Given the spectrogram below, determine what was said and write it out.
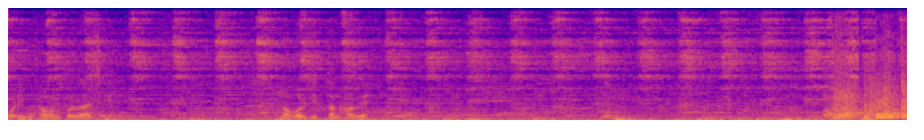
পরিভ্রমণ করবে আজকে। নগর কীর্তন হবে। জয়রামবাড়ি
